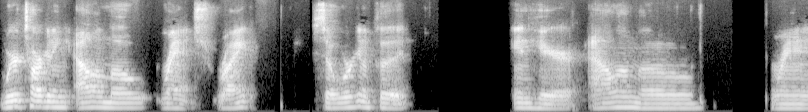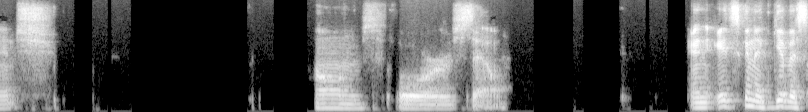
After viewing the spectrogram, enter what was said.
We're targeting alamo ranch right? So we're going to put in here alamo ranch homes for sale and it's going to give us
